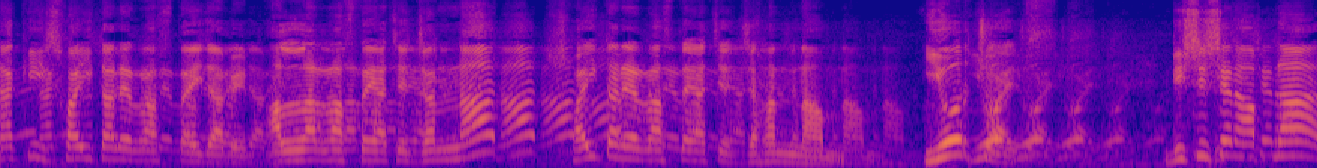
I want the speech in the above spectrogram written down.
নাকি শয়তানের রাস্তায় যাবেন? আল্লাহর রাস্তায় আছে জান্নাত, শয়তানের রাস্তায় আছে জাহান্নাম। ইওর চয়েস ডিসিশন আপনার।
